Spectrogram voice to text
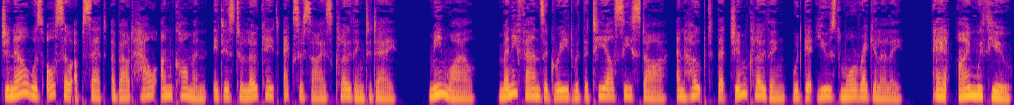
Janelle was also upset about how uncommon it is to locate exercise clothing today. Meanwhile, many fans agreed with the TLC star and hoped that gym clothing would get used more regularly. Eh, I'm with you.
